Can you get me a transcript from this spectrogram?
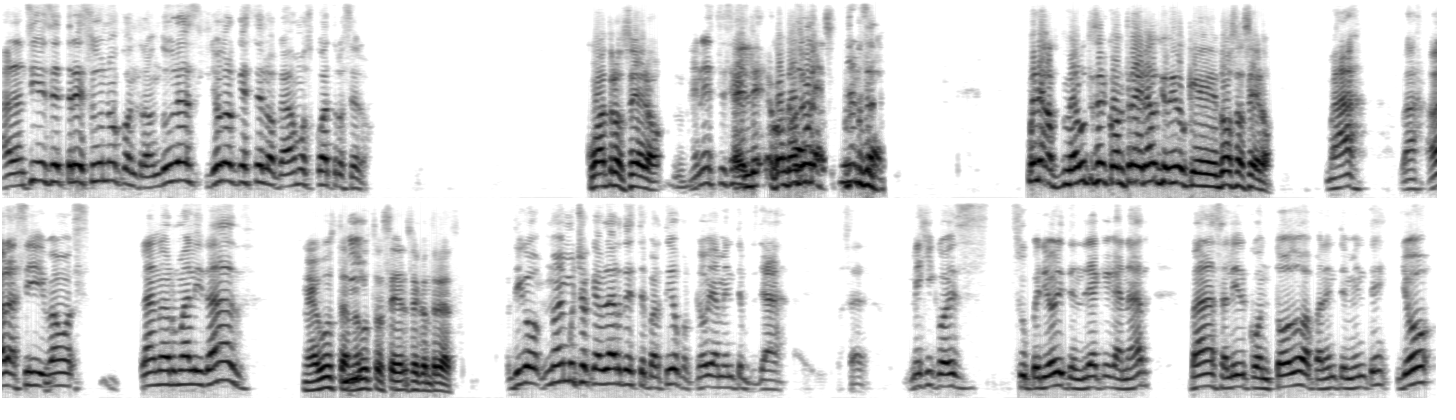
Adancí dice 3-1 contra Honduras. Yo creo que este lo acabamos 4-0. 4-0. En este sí. El de, contra Honduras. bueno, me gusta ser Contreras, yo digo que 2 0. Va, va. Ahora sí, vamos. La normalidad. Me gusta, me gusta ser, ser Contreras digo, no hay mucho que hablar de este partido porque obviamente pues ya, o sea, México es superior y tendría que ganar. Van a salir con todo aparentemente. Yo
